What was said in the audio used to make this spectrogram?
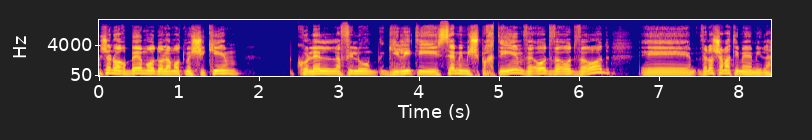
יש לנו הרבה מאוד עולמות משיקים, כולל אפילו גיליתי סמי משפחתיים ועוד ועוד ועוד, אה, ולא שמעתי מהם מילה.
